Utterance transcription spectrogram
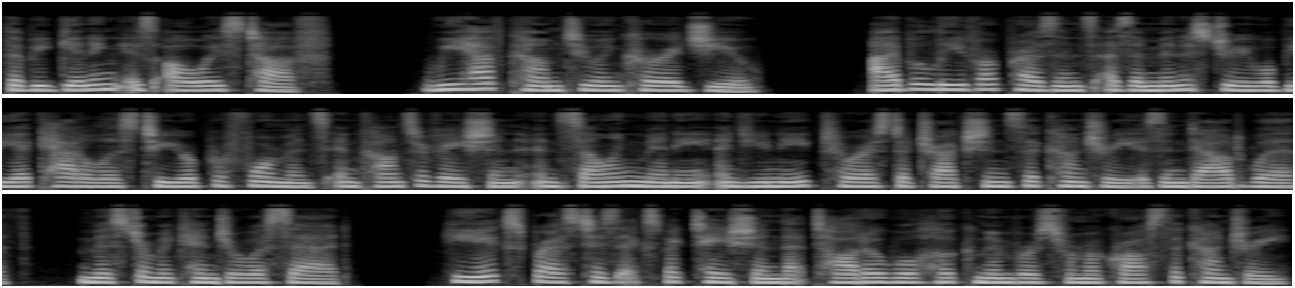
The beginning is always tough. We have come to encourage you. I believe our presence as a ministry will be a catalyst to your performance in conservation and selling many and unique tourist attractions the country is endowed with, Mr. Mchengerwa said. He expressed his expectation that TAWTO will hook members from across the country,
